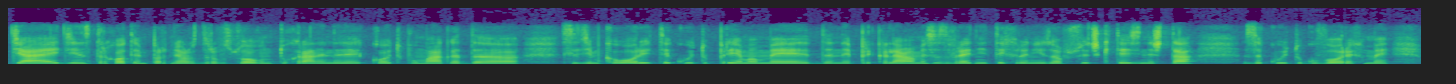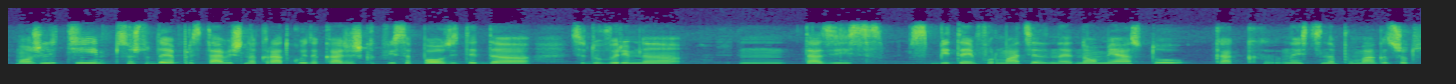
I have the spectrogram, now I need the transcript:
Тя е един страхотен партньор в здравословното хранене, който помага да следим калориите, които приемаме, да не прекаляваме с вредните храни, изобщо всички тези неща, за които говорехме. Може ли ти също да я представиш накратко и да кажеш какви са ползите да се доверим на тази сбита информация на едно място, как наистина помага, защото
